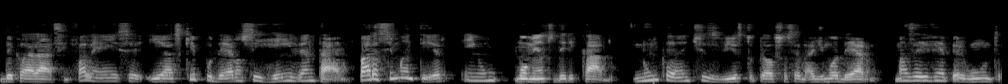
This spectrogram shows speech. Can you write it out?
declarassem falência e as que puderam se reinventaram para se manter em um momento delicado, nunca antes visto pela sociedade moderna. Mas aí vem a pergunta:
